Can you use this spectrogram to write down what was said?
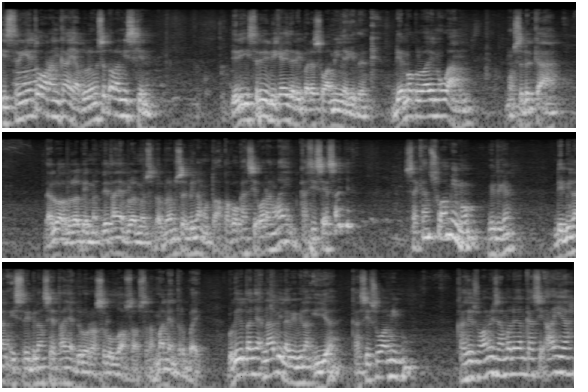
Istrinya itu orang kaya, Abdullah bin Mas'ud orang miskin. Jadi istri lebih kaya daripada suaminya gitu. Dia mau keluarin uang, mau sedekah, Lalu Abdullah bin dia tanya Abdullah bin Mas'ud. Abdullah bin Mas'ud bilang, untuk apa kau kasih orang lain? Kasih saya saja. Saya kan suamimu, gitu kan? Dia bilang, istri bilang, saya tanya dulu Rasulullah SAW, mana yang terbaik? Begitu tanya Nabi, Nabi bilang, iya, kasih suamimu. Kasih suami sama dengan kasih ayah.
